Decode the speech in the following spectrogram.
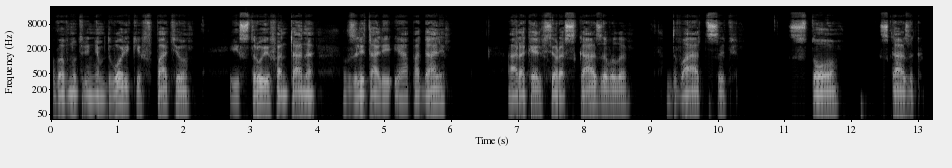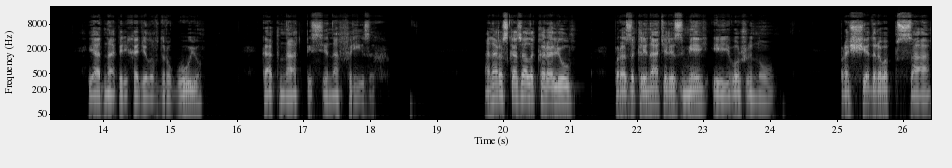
во внутреннем дворике, в патио, и струи фонтана взлетали и опадали, а Ракель все рассказывала двадцать, сто сказок, и одна переходила в другую, как надписи на фризах. Она рассказала королю про заклинателя змей и его жену, про щедрого пса,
